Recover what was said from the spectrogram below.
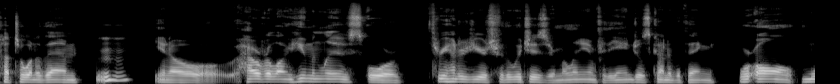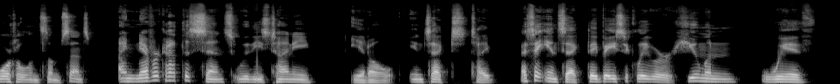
cut to one of them, Mm-hmm. you know, however long a human lives, or 300 years for the witches, or millennium for the angels, kind of a thing. We're all mortal in some sense. I never got the sense with these tiny, you know, insect type. I say insect. They basically were human with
